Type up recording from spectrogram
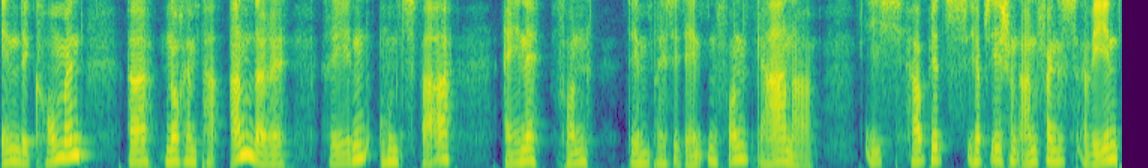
Ende kommen, äh, noch ein paar andere Reden, und zwar eine von dem Präsidenten von Ghana. Ich habe jetzt, ich habe es eh schon anfangs erwähnt,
